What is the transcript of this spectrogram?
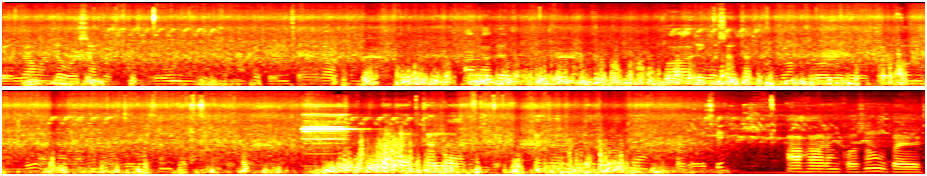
వెళ్దామంటే వర్షం పడుతుంది. మెరుపులు అక్కడికి ఏం చేయాలో అర్థం అలాగే. భారీ వర్షం తగ్గింది రెండు రోజులు పడుతూనే ఉంది. అయినా కానీ భారీ వర్షం తగ్గింది తెల్లారింది. తెల్లారిన తర్వాత వేసి ఆహారం కోసం బయట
